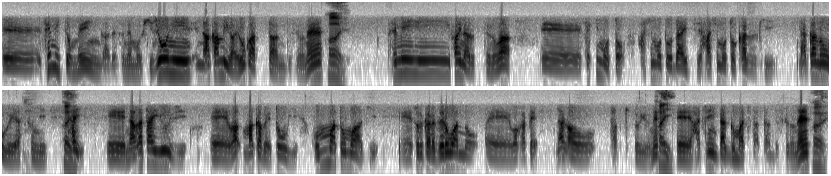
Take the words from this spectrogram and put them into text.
えーセミとメインがですねもう非常に中身が良かったんですよね。はい。セミファイナルっていうのは、えー関本、橋本大地、橋本和樹、中野上康文、はい対、えー永田裕二、えーわ真壁闘技、本間智明、えーそれからゼロワンの、えー若手、長尾達樹というね、はいえー8人タッグマッチだったんですけどね、はい。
